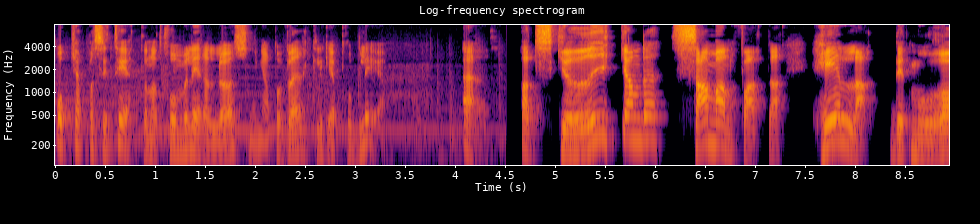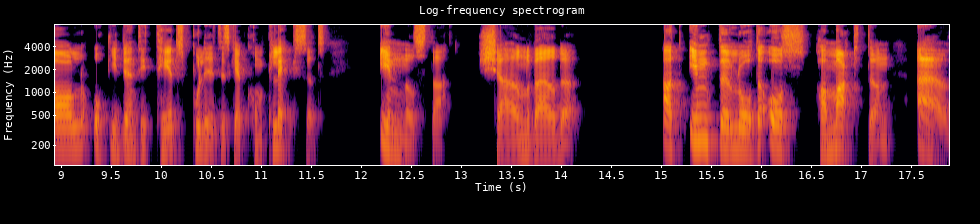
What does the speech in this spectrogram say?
och kapaciteten att formulera lösningar på verkliga problem är att skrikande sammanfatta hela det moral och identitetspolitiska komplexets innersta kärnvärde. Att inte låta oss ha makten är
